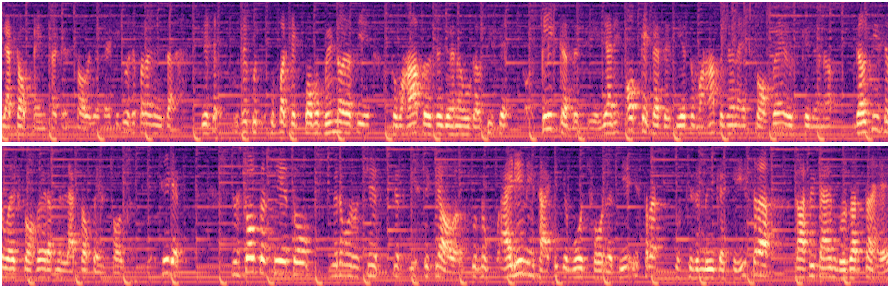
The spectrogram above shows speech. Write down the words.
لیپ ٹاپ پہ انسٹال ہو جاتا ہے کیونکہ اسے پتہ نہیں تھا جیسے اسے کچھ اوپر سے پاپ اپ ونڈ ہو جاتی ہے تو وہاں پہ اسے جو ہے نا وہ غلطی سے کلک کر دیتی ہے یعنی اوکے کر دیتی ہے تو وہاں پہ جو ہے نا ایک سافٹ ویئر اس کے جو ہے نا غلطی سے وہ ایک سافٹ ویئر اپنے لیپ ٹاپ پہ انسٹال کرتی ہے ٹھیک ہے انسٹال کرتی ہے تو میرے وہ سوچے اس سے کیا ہوگا تو آئیڈیا نہیں تھا کہ وہ چھوڑ دیتی ہے اس طرح اس کی زندگی کرتی ہے اس طرح کافی ٹائم گزرتا ہے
